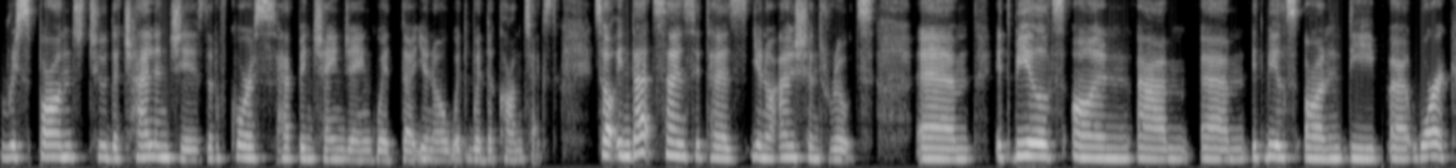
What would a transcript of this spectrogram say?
respond to the challenges that, of course, have been changing with the you know with with the context. So in that sense, it has you know ancient roots. Um, it builds on um, um, it builds on the uh, work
